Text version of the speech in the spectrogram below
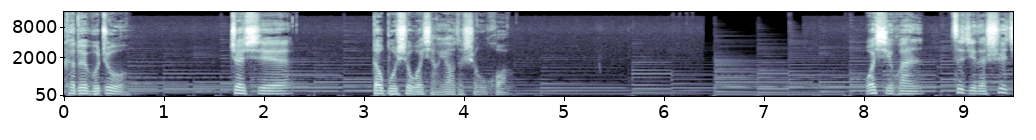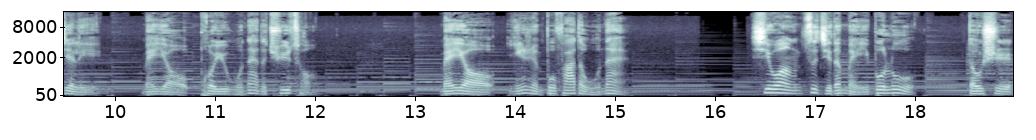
可对不住，这些都不是我想要的生活。我喜欢自己的世界里没有迫于无奈的屈从，没有隐忍不发的无奈。希望自己的每一步路，都是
